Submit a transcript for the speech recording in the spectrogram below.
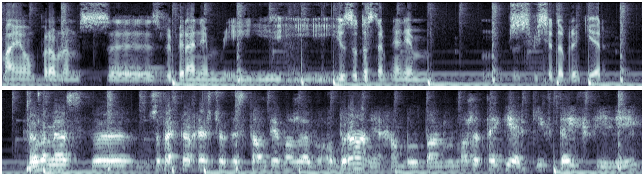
mają problem z, z wybieraniem i, i, i z udostępnianiem rzeczywiście dobrych gier. Natomiast, y, że tak trochę jeszcze wystąpię może w obronie Humble Bundle, może te gierki w tej chwili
